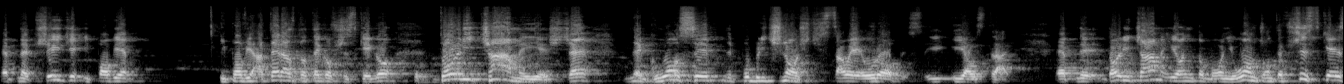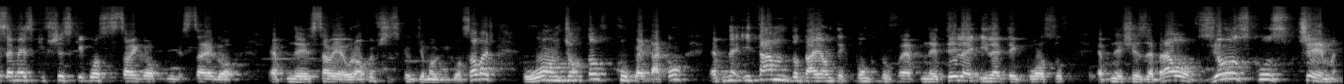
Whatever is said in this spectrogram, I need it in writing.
e, przyjdzie i powie, i powie, a teraz do tego wszystkiego doliczamy jeszcze głosy publiczności z całej Europy i, i Australii. Doliczamy i oni to, bo oni łączą te wszystkie SMS-ki, wszystkie głosy z całego, z całego z całej Europy, wszystko, gdzie mogli głosować, łączą to w kupę taką i tam dodają tych punktów tyle, ile tych głosów się zebrało, w związku z czym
